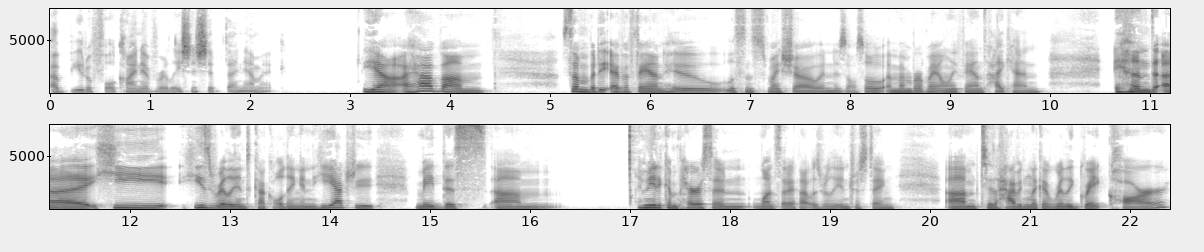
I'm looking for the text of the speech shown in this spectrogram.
a beautiful kind of relationship dynamic. Yeah, I have um somebody I have a fan who listens to my show and is also a member of my OnlyFans. Hi Ken. And uh he he's really into cuckolding and he actually made this um he made a comparison once that I thought was really interesting um, to having like a really great car. And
